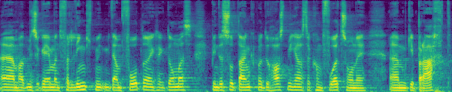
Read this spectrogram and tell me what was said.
Ähm, hat mir sogar jemand verlinkt mit, mit einem Foto und hat gesagt, Thomas, bin dir so dankbar, du hast mich aus der Komfortzone ähm, gebracht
